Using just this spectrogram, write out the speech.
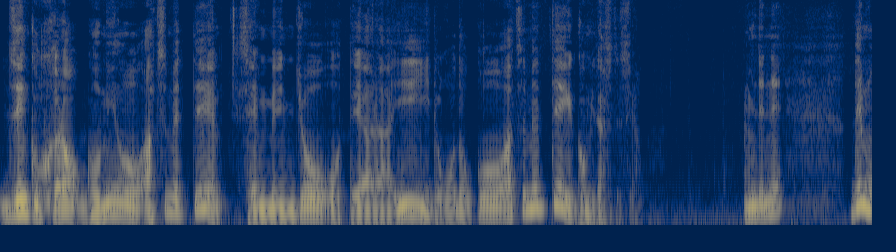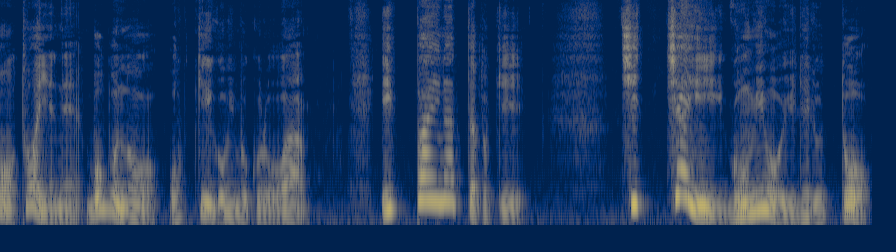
全国からゴミを集めて、洗面所、お手洗い、どこどこを集めてゴミ出すですよ。んでね、でも、とはいえね、僕の大きいゴミ袋は、いっぱいなった時、ちっちゃいゴミを入れると、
